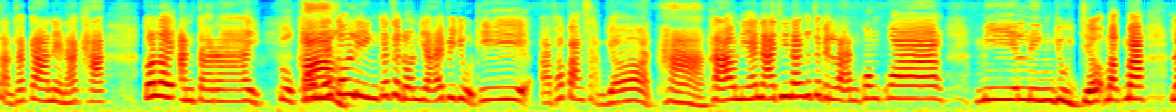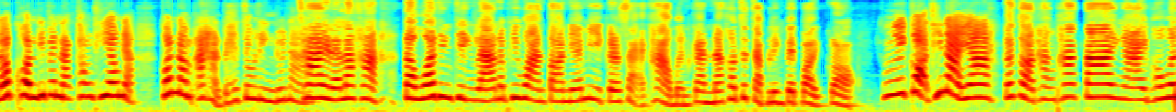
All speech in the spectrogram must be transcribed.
สันพระการเนี่ยนะคะ ก็เลยอันตราย ถูกคราวต้องเนี้ยเจ้าลิงก็จะโดนย้ายไปอยู่ที่อ่าพระปรางสามยอดค่ะ คราวเนี้ยนะที่นั่นก็จะเป็นลานกว้างๆ มีลิงอยู่เยอะมากๆ แล้วคนที่เป็นนักท่องเที่ยวเนี่ย ก็นำอาหารไปให้เจ้าลิงด้วยนะ ใช่แล้วล่ะค่ะ แต่ว่าจริงๆ แล้วนะพี่วานตอนนี้มีกระแสข่าวเหมือนกันนะเขาจะจับลิงไปปล่อยเกราะ เฮ้ยเกาะที่ไหนอะก็เกาะทางภาคใต้ไง เพราะว่า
